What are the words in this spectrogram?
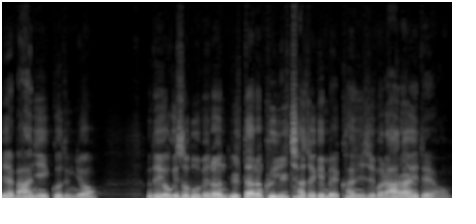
예, 많이 있거든요. 근데 여기서 보면은 일단은 그 일차적인 메커니즘을 알아야 돼요.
